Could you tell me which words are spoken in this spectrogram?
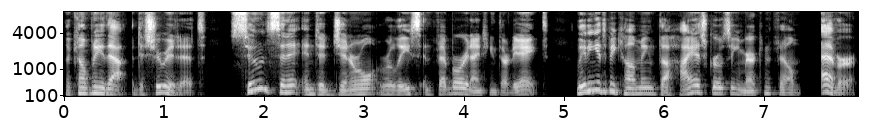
the company that distributed it, soon sent it into general release in February 1938, leading it to becoming the highest grossing American film ever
